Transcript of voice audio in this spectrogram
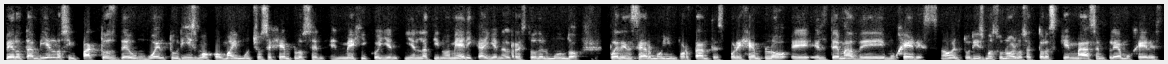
pero también los impactos de un buen turismo, como hay muchos ejemplos en, México y en, Latinoamérica y en el resto del mundo, pueden ser muy importantes. Por ejemplo, eh, el tema de mujeres, ¿no? El turismo es uno de los sectores que más emplea mujeres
